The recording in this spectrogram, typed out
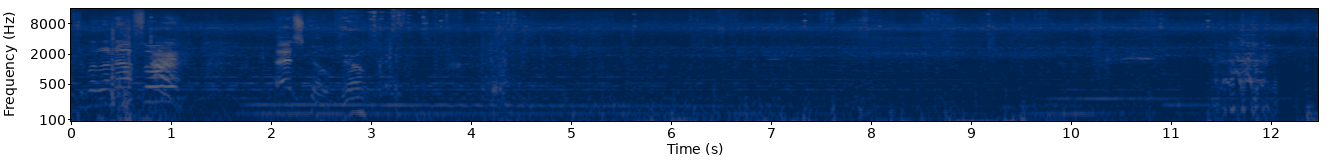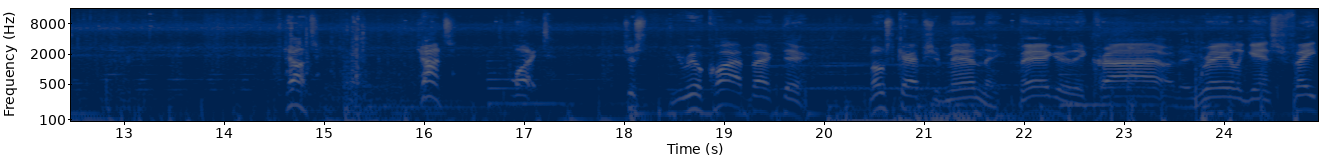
Comfortable enough for you? Let's go, girl. Johnson. Johnson! What? Just, you're real quiet back there. Most captured men, they beg or they cry or they rail against fate.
